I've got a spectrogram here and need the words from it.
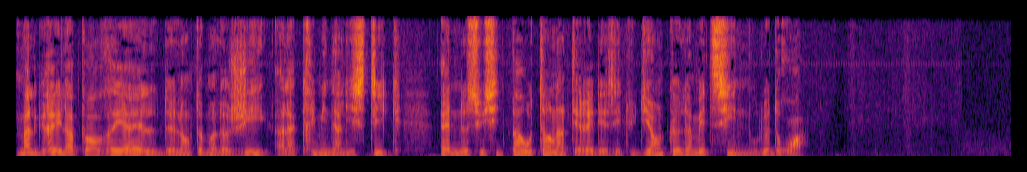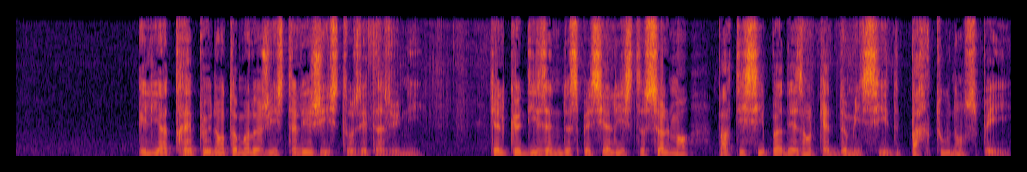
Malgré l'apport réel de l'entomologie à la criminalistique, elle ne suscite pas autant l'intérêt des étudiants que la médecine ou le droit. Il y a très peu d'entomologistes légistes aux États-Unis. Quelques dizaines de spécialistes seulement participent à des enquêtes d'homicide partout dans ce pays.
